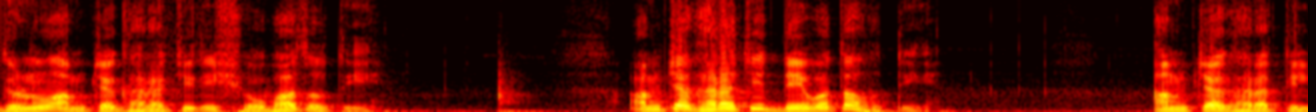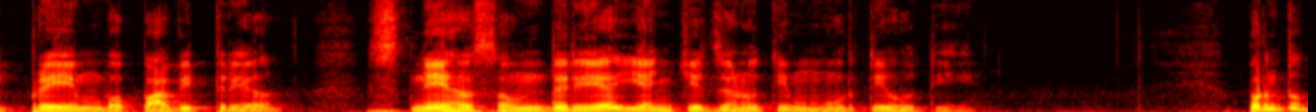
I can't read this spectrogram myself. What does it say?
जणू आमच्या घराची ती शोभाच होती. आमच्या घराची देवता होती. आमच्या घरातील प्रेम व पावित्र्य स्नेह सौंदर्य यांची जणू ती मूर्ती होती. परंतु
